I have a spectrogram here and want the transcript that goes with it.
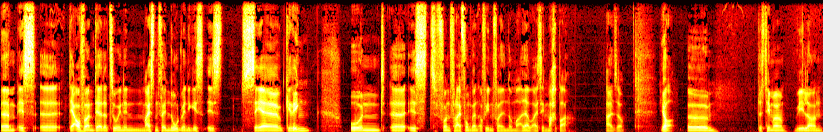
Ähm, ist, äh, der Aufwand, der dazu in den meisten Fällen notwendig ist, ist sehr gering und äh, ist von Freifunkern auf jeden Fall normalerweise machbar. Also, ja, ähm, das Thema WLAN.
